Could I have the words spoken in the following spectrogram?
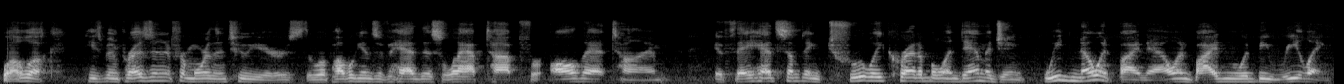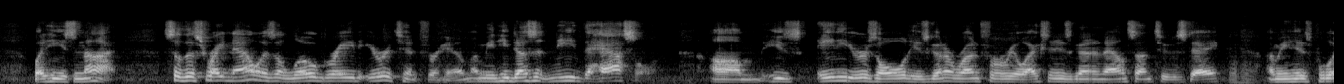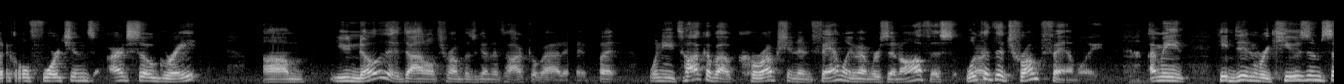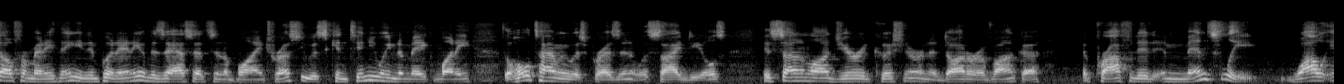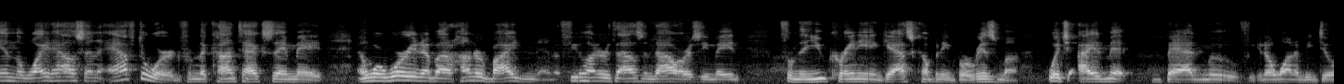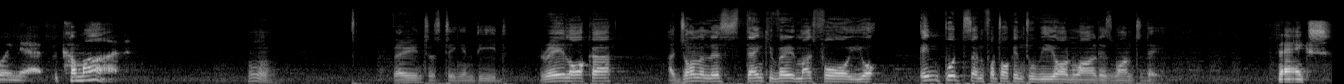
Well, look, he's been president for more than two years. The Republicans have had this laptop for all that time. If they had something truly credible and damaging, we'd know it by now, and Biden would be reeling, but he's not. So, this right now is a low grade irritant for him. I mean, he doesn't need the hassle. Um, he's 80 years old. He's going to run for reelection. He's going to announce on Tuesday. Mm-hmm. I mean, his political fortunes aren't so great. Um, you know that Donald Trump is going to talk about it. But when you talk about corruption and family members in office, look right. at the Trump family. I mean, he didn't recuse himself from anything. He didn't put any of his assets in a blind trust. He was continuing to make money the whole time he was president with side deals. His son in law, Jared Kushner, and his daughter, Ivanka, profited immensely while in the White House and afterward from the contacts they made. And we're worried about Hunter Biden and a few hundred thousand dollars he made from the Ukrainian gas company Burisma, which I admit, bad move. You don't want to be doing that. But come on. Hmm. Very interesting indeed. Ray Locker, a journalist, thank you very much for your inputs and for talking to WION World is One today. Thanks.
